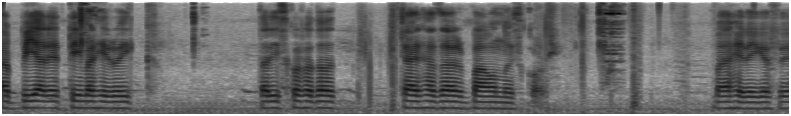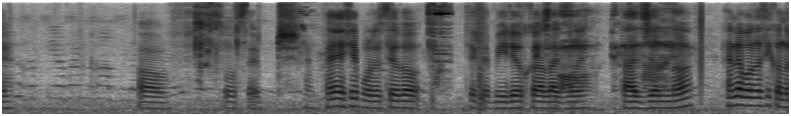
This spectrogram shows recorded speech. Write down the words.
আর বিআরে তিনবার হিরোইক তার স্কোর হলো চার হাজার বাউন্ন স্কোর ভাইয়া হেরে গেছে। সোসেট ভাই এসে পড়েছিল যে একটা ভিডিও করা লাগবে। তার জন্য। হ্যাঁ বলেছি কোনো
